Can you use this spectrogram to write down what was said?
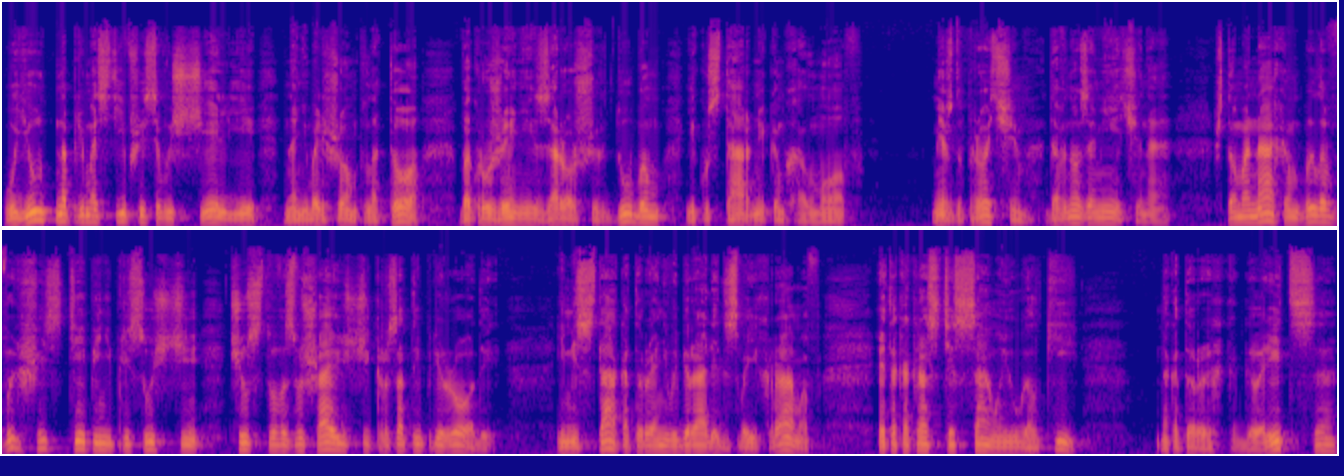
уютно примостившийся в ущелье на небольшом плато, в окружении заросших дубом и кустарником холмов. Между прочим, давно замечено, что монахам было в высшей степени присуще чувство возвышающей красоты природы, и места, которые они выбирали для своих храмов, это как раз те самые уголки, на которых, как говорится,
